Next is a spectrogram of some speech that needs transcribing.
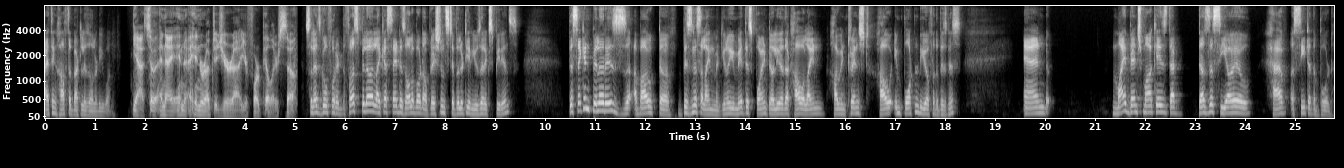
I think half the battle is already won. Yeah. So, and I and I interrupted your uh, your four pillars. So, so let's go for it. The first pillar, like I said, is all about operational stability and user experience. The second pillar is about uh, business alignment. You know, you made this point earlier that how aligned, how entrenched, how important you are for the business. And my benchmark is that does the CIO have a seat at the board?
